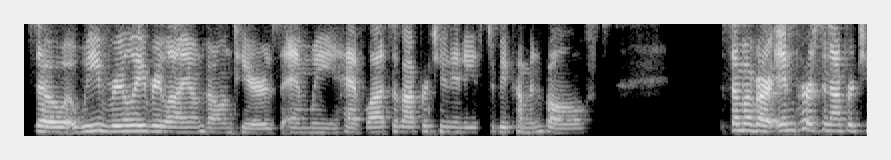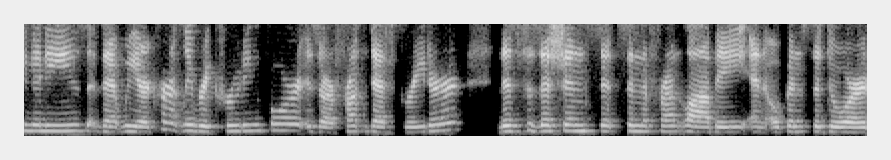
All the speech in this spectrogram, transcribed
So we really rely on volunteers and we have lots of opportunities to become involved some of our in-person opportunities that we are currently recruiting for is our front desk greeter. This position sits in the front lobby and opens the door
